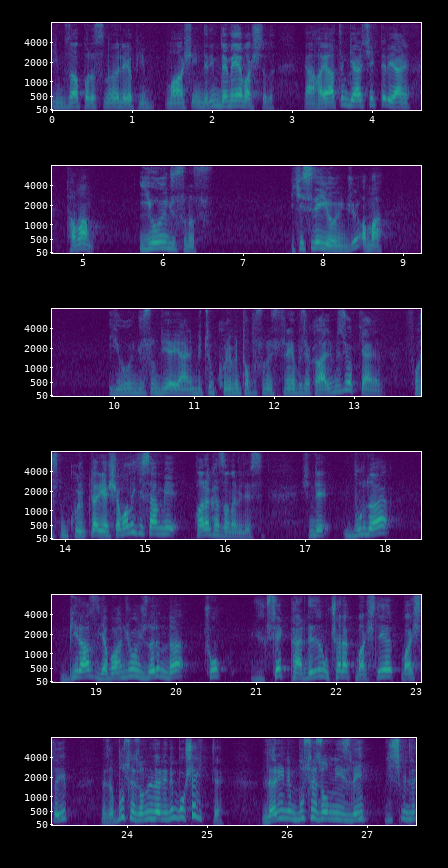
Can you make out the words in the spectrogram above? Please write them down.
imza parasını öyle yapayım, maaşı indireyim demeye başladı. Yani hayatın gerçekleri yani tamam iyi oyuncusunuz. İkisi de iyi oyuncu ama iyi oyuncusun diye yani bütün kulübün tapusunu üstüne yapacak halimiz yok yani. Sonuçta bu kulüpler yaşamalı ki sen bir para kazanabilirsin. Şimdi burada biraz yabancı oyuncuların da çok yüksek perdeden uçarak başlay- başlayıp mesela bu sezonu Larin'in boşa gitti. Larin'in bu sezonunu izleyip hiçbir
